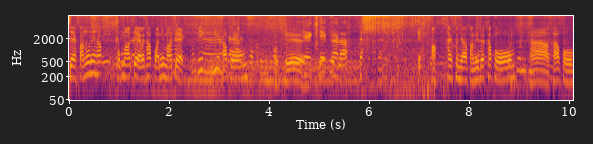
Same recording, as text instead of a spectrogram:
แจกฝั่งนู้นนี่ครับ ผมเหมาแจกแล้วครับวันนี้เหมาแจกพี่พี่ครับผม โอเค แจกแจกผักแล้ว อะให้คุณยายฝั่งนี้ด้วยครับผมอ่าครับผม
